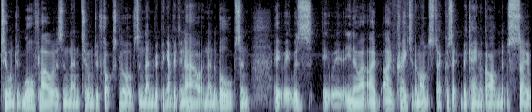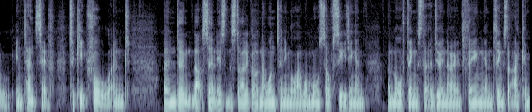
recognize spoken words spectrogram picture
200 wallflowers and then 200 foxgloves and then ripping everything out and then the bulbs and it, it was it, you know I I created a monster because it became a garden that was so intensive to keep full and and um, that certainly isn't the style of garden I want anymore. I want more self seeding and and more things that are doing their own thing and things that I can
